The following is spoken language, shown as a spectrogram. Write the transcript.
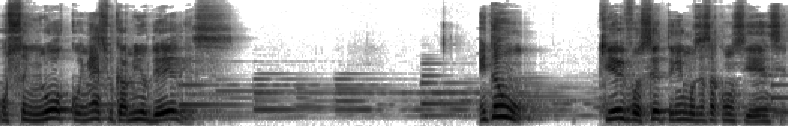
o Senhor conhece o caminho deles. Então, que eu e você tenhamos essa consciência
